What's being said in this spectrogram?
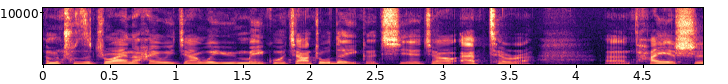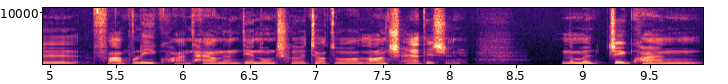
那么除此之外呢，还有一家位于美国加州的一个企业叫 Aptera，呃，它也是发布了一款太阳能电动车，叫做 Launch Edition。那么这款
